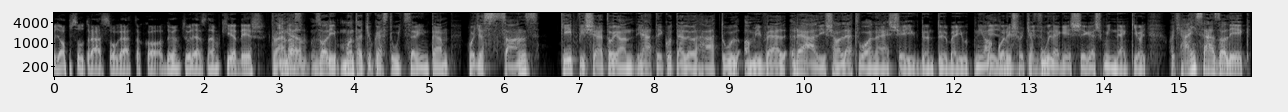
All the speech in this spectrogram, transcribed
hogy abszolút rászolgáltak a döntőre, ez nem kérdés. Talán Igen. Azt, Zoli, mondhatjuk ezt úgy szerintem, hogy a Suns képviselt olyan játékot elől-hátul, amivel reálisan lett volna esélyük döntőbe jutni, így akkor is, hogyha full egészséges mindenki, hogy, hogy hány százalék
